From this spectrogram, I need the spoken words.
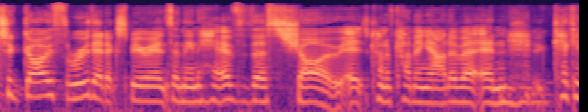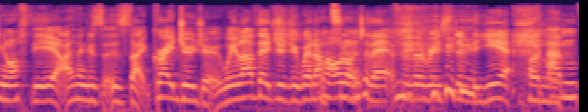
to go through that experience and then have this show, it's kind of coming out of it and Mm-hmm. kicking off there, I think is, is like great juju. We love that juju. We're going to hold it. on to that for the rest of the year. Totally. Um,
